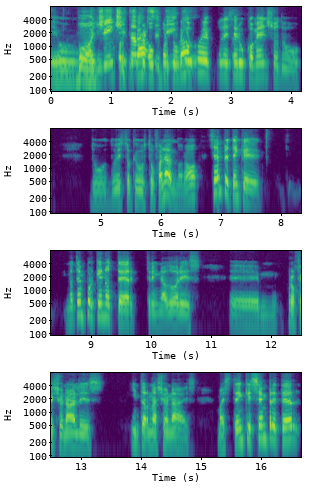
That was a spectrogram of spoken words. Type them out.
Eu, Bom, a gente está percebendo... Portugal foi, pode ser o começo do, do, do isso que eu estou falando, não? Sempre tem que... Não tem por que não ter treinadores eh, profissionais internacionais, mas tem que sempre ter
